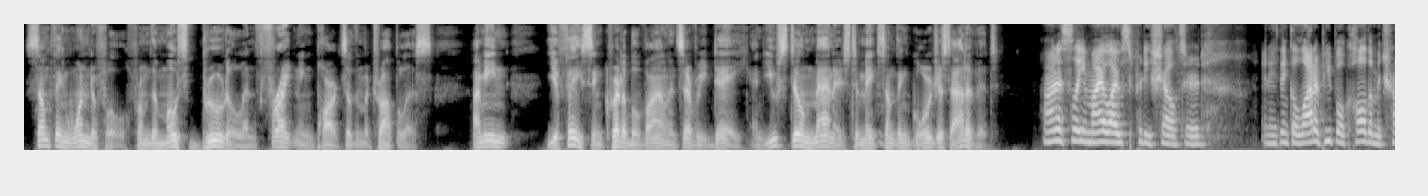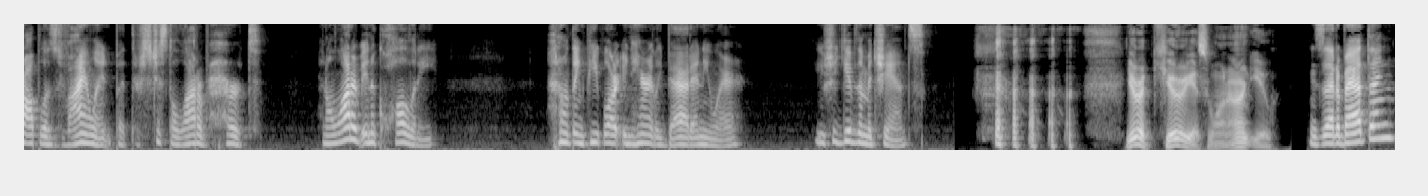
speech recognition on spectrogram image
Something wonderful from the most brutal and frightening parts of the metropolis. I mean, you face incredible violence every day, and you still manage to make something gorgeous out of it. Honestly, my life's pretty sheltered. And I think a lot of people call the metropolis violent, but there's just a lot of hurt and a lot of inequality. I don't think people are inherently bad anywhere. You should give them a chance. You're a curious one, aren't you? Is that a bad thing?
